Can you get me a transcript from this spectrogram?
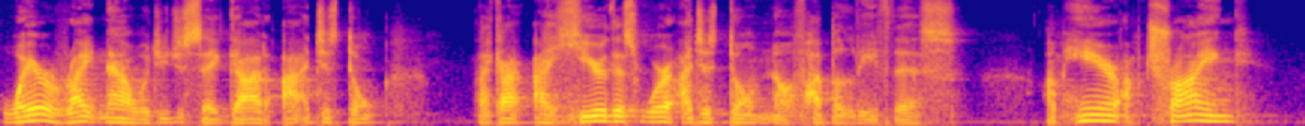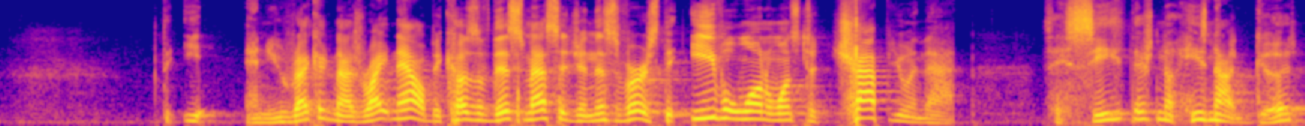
Where right now would you just say, God, I just don't, like, I, I hear this word, I just don't know if I believe this. I'm here, I'm trying. And you recognize right now, because of this message and this verse, the evil one wants to trap you in that. Say, see, there's no, he's not good.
